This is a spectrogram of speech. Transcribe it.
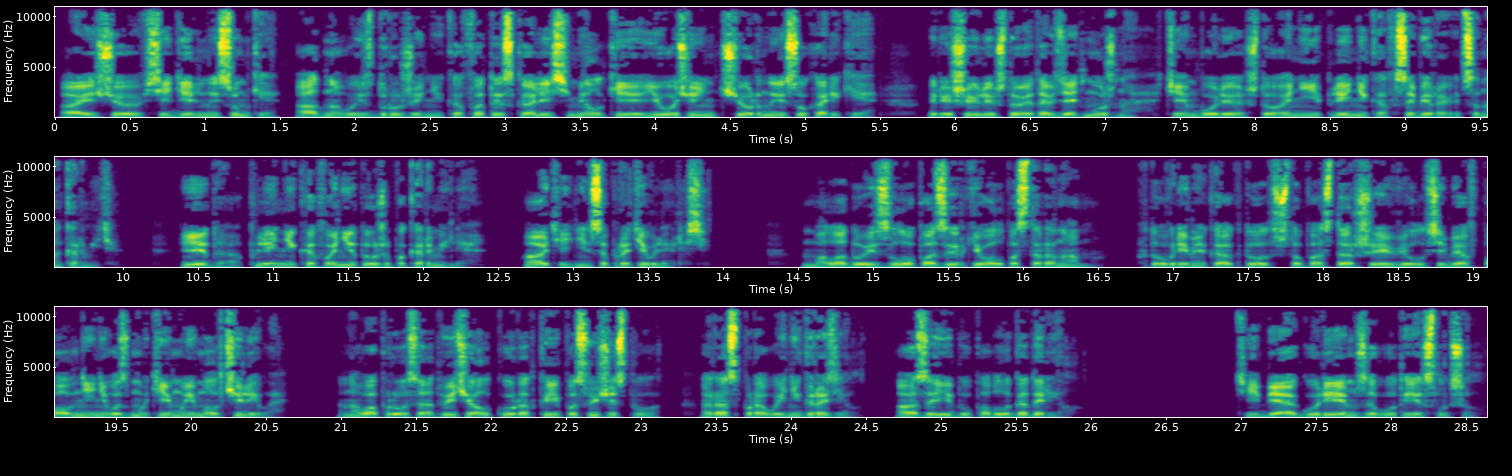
А еще в седельной сумке одного из дружинников отыскались мелкие и очень черные сухарики. Решили, что это взять можно, тем более, что они и пленников собираются накормить. И да, пленников они тоже покормили а те не сопротивлялись. Молодой зло позыркивал по сторонам, в то время как тот, что постарше, вел себя вполне невозмутимо и молчаливо. На вопросы отвечал коротко и по существу, расправой не грозил, а за еду поблагодарил. «Тебя Гуреем зовут, я слышал?»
